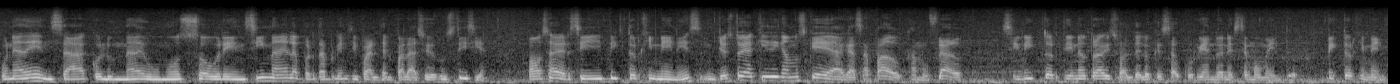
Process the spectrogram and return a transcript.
una densa columna de humo sobre encima de la puerta principal del Palacio de Justicia. Vamos a ver si Víctor Jiménez, yo estoy aquí digamos que agazapado, camuflado, si Víctor tiene otra visual de lo que está ocurriendo en este momento. Víctor Jiménez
